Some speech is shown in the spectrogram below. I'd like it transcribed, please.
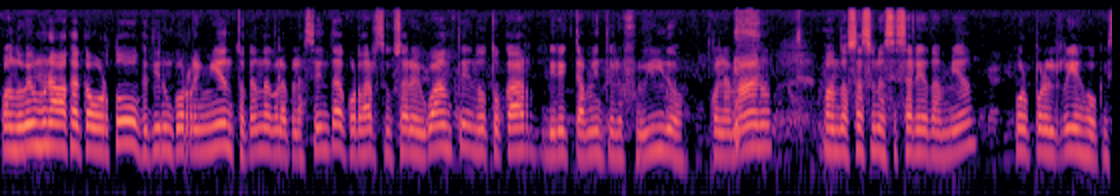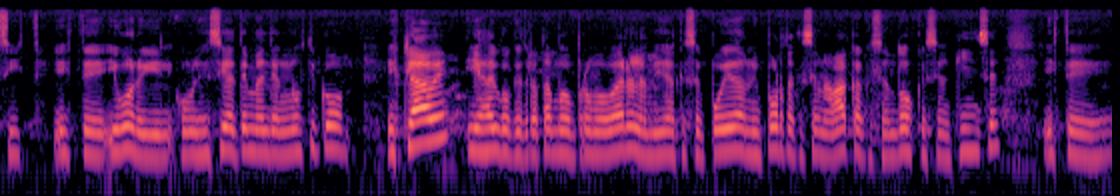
cuando vemos una vaca que abortó, que tiene un corrimiento, que anda con la placenta, acordarse de usar el guante, no tocar directamente los fluidos con la mano, cuando se hace una cesárea también, por, por el riesgo que existe. Este, y bueno, y como les decía, el tema del diagnóstico es clave y es algo que tratamos de promover en la medida que se pueda, no importa que sea una vaca, que sean dos, que sean quince, este,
